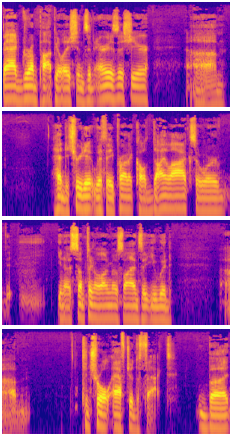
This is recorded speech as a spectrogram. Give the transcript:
bad grub populations in areas this year. Um, had to treat it with a product called Dylox or you know something along those lines that you would um, control after the fact but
